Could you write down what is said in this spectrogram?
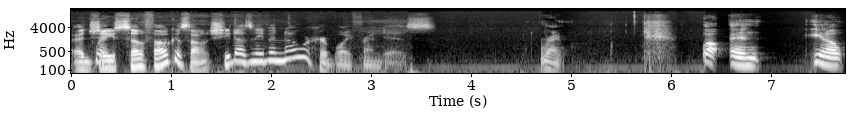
And she's so focused on it, she doesn't even know where her boyfriend is. Right. Well, and you know,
